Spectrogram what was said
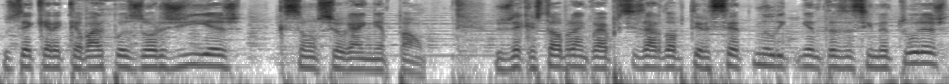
O Zé quer acabar com as orgias que são o seu ganha-pão. José Castelo Branco vai precisar de obter 7.500 assinaturas,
